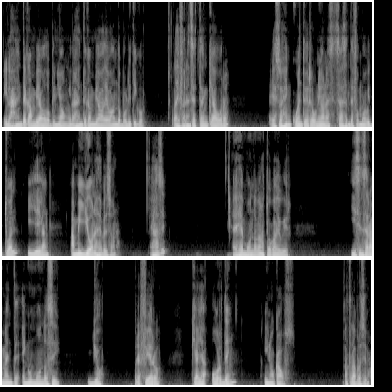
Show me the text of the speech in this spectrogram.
Y la gente cambiaba de opinión y la gente cambiaba de bando político. La diferencia está en que ahora esos encuentros y reuniones se hacen de forma virtual y llegan a millones de personas. ¿Es así? Es el mundo que nos toca vivir. Y sinceramente, en un mundo así, yo prefiero que haya orden y no caos. Hasta la próxima.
